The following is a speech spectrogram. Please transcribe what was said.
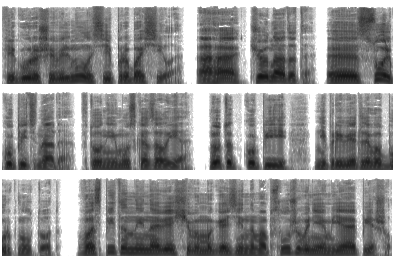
Фигура шевельнулась и пробасила. «Ага, что надо-то? Э, соль купить надо», — в тон ему сказал я. «Ну так купи», — неприветливо буркнул тот. Воспитанный навязчивым магазинным обслуживанием, я опешил.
